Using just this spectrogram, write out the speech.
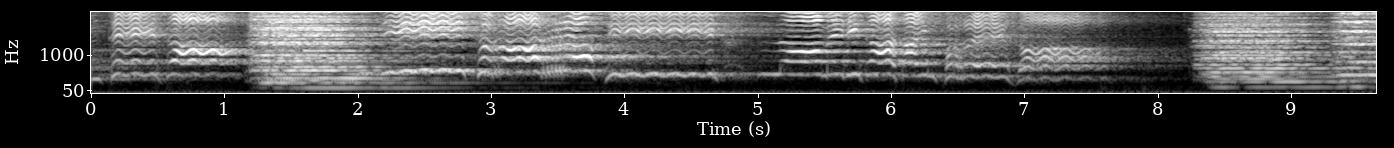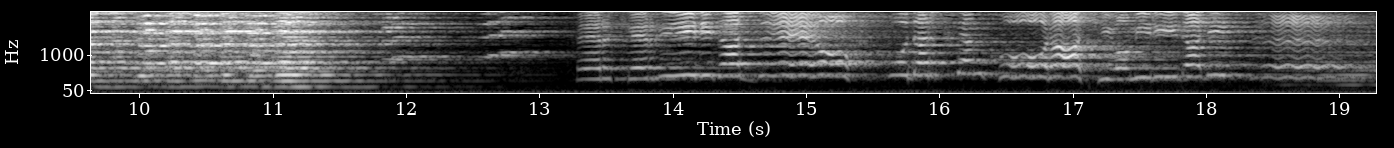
contesa di trarre a fin la meditata impresa. Perché ridi Taddeo può darsi ancora ch'io mi rida di te.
